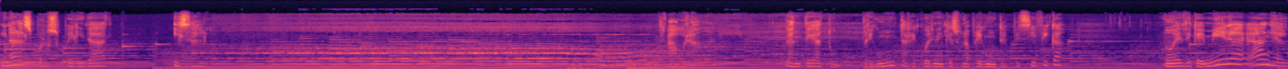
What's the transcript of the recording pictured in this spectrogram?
inhalas prosperidad y salud. Ahora, plantea tu pregunta. Recuerden que es una pregunta específica. No es de que, mira, Ángel,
